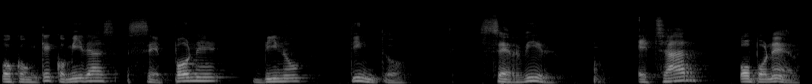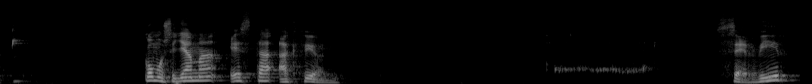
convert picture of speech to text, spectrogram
¿O con qué comidas se pone vino tinto? Servir, echar o poner. ¿Cómo se llama esta acción? Servir,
